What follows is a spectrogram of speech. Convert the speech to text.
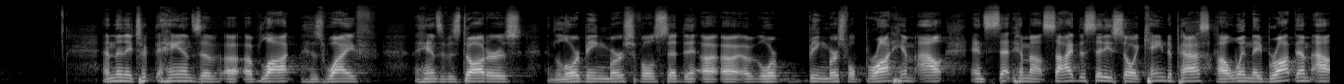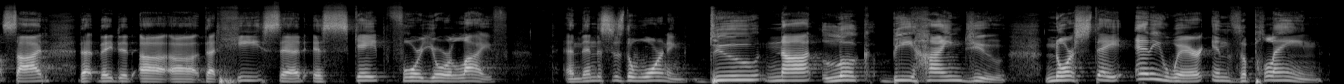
And then they took the hands of, uh, of Lot, his wife, the hands of his daughters, and the Lord being merciful said, to, uh, uh, Lord being merciful brought him out and set him outside the city. So it came to pass uh, when they brought them outside that they did uh, uh, that he said, "Escape for your life." And then this is the warning do not look behind you, nor stay anywhere in the plain.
